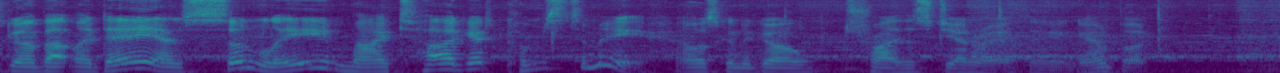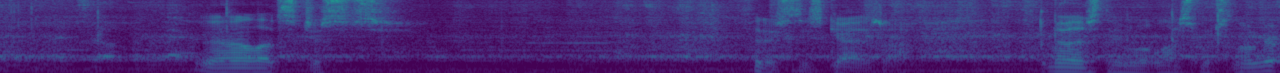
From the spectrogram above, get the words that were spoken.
Was going about my day, and suddenly my target comes to me. I was going to go try this generator thing again, but uh, let's just finish these guys off. No, this thing won't last much longer.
